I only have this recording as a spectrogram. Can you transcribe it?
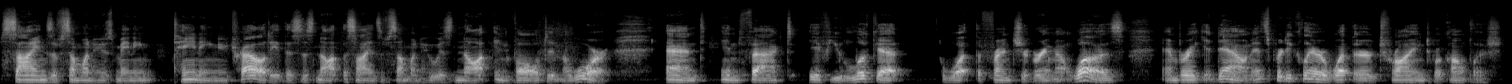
signs of someone who's maintaining neutrality. This is not the signs of someone who is not involved in the war. And in fact, if you look at what the French agreement was and break it down, it's pretty clear what they're trying to accomplish.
